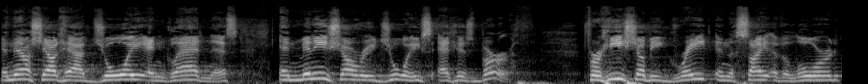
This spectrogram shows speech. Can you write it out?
And thou shalt have joy and gladness, and many shall rejoice at his birth. For he shall be great in the sight of the Lord,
